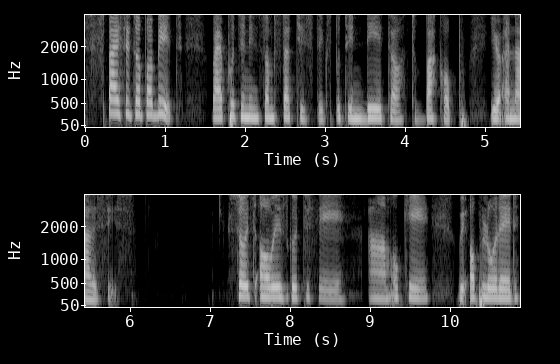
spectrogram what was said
spice it up a bit by putting in some statistics, putting data to back up your analysis. So it's always good to say, um, okay, we uploaded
